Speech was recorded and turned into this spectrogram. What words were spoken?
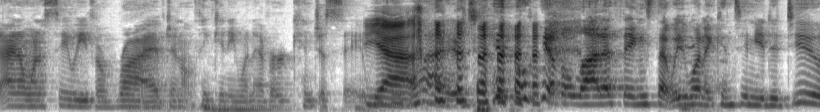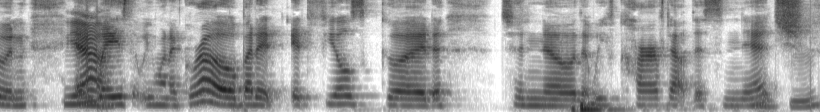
I don't want to say we've arrived. I don't think anyone ever can just say we've Yeah. arrived. we have a lot of things that we want to continue to do and, yeah. and ways that we want to grow, but it it feels good to know that we've carved out this niche Mhm.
